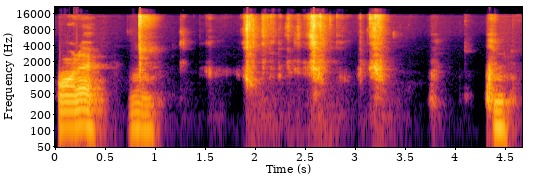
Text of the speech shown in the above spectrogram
พอเลย อืมอืม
